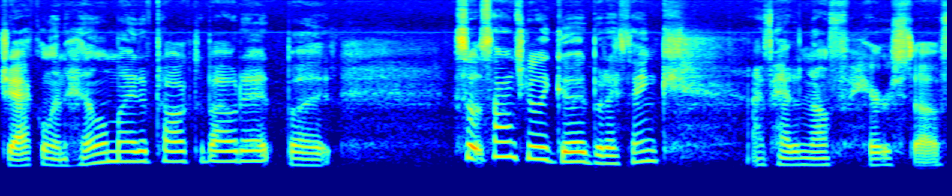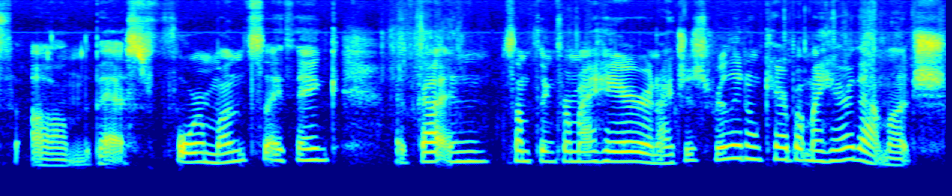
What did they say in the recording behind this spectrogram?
Jaclyn Hill might have talked about it, but so it sounds really good, but I think I've had enough hair stuff um, the past four months, I think. I've gotten something for my hair, and I just really don't care about my hair that much.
